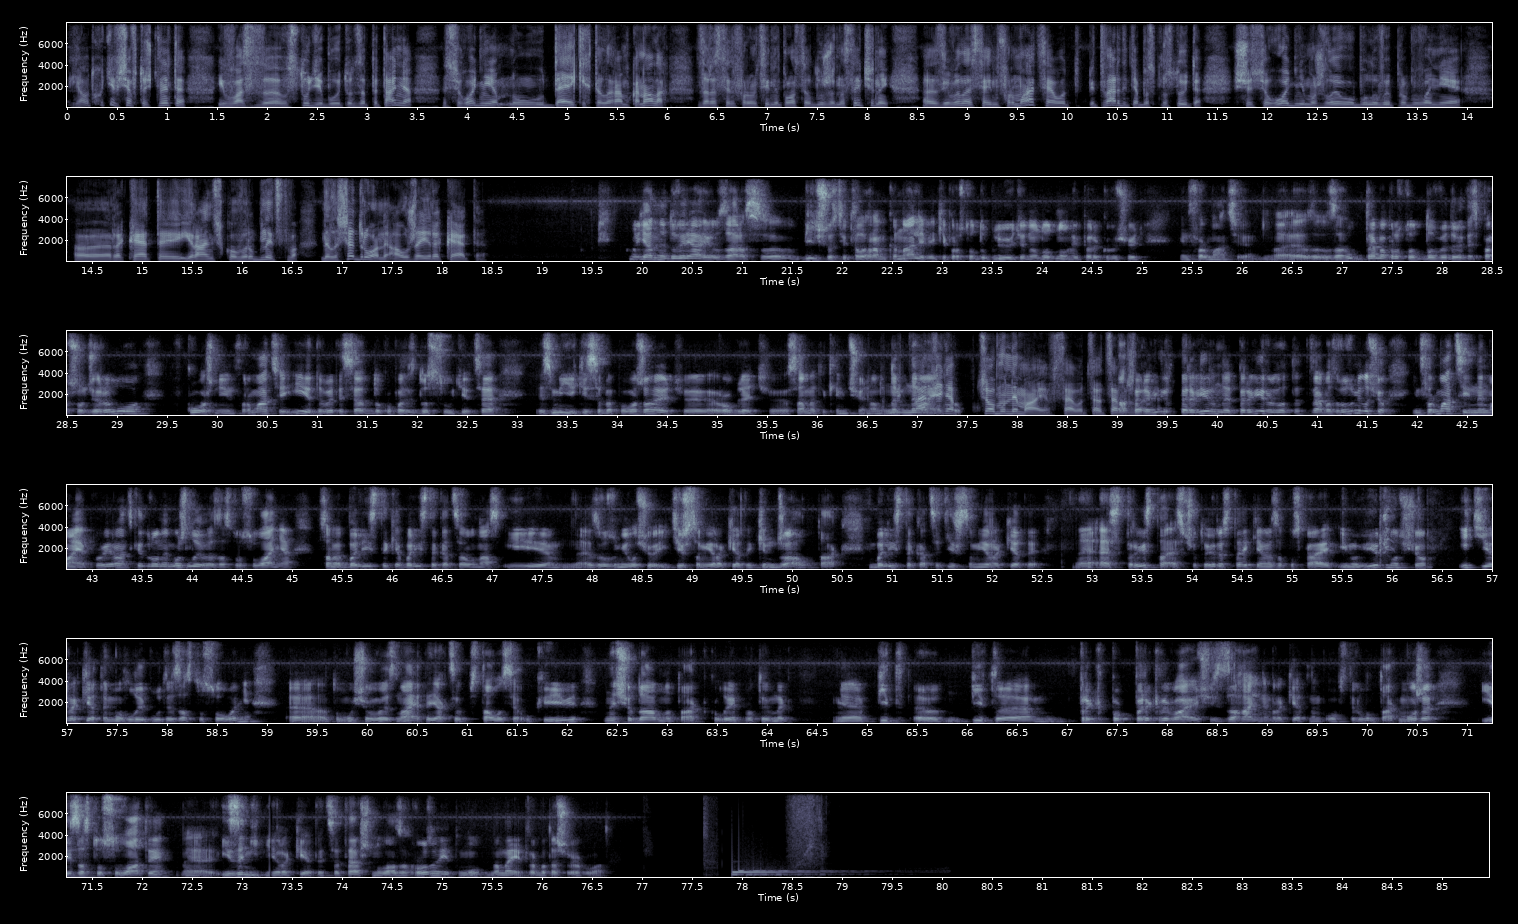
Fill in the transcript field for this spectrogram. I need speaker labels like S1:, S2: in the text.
S1: Я от хотів ще вточнити, і у вас е, в студії будуть тут запитання. Сьогодні ну, у деяких телеграм-каналах зараз інформаційний простір дуже насичений. е, З'явилася інформація, от підтвердіть або спростуйте, що сьогодні, можливо, були випробувані е, ракети іранського виробництва. Не лише дрони, а вже і ракети.
S2: Ну я не довіряю зараз більшості телеграм-каналів, які просто дублюють один одного і перекручують інформацію. Треба просто довидивитись перше джерело кожній інформації і дивитися, докопатись до суті. Це змі, які себе поважають, е, роблять е, саме таким чином. Не- Немає
S1: в цьому немає. Все, от це, важливо.
S2: перевір, перевір, перевірювати треба. Зрозуміло, що інформації немає про іранські дрони, можливе застосування саме балістики. Балістика це у нас і зрозуміло, що і ті ж самі ракети Кінджал. Так, балістика це ті ж самі ракети С-300, С-400, якими запускають. Імовірно, що і ті ракети могли бути застосовані, е, тому що ви знаєте, як це сталося у Києві нещодавно, так коли противник е, під, е, під перекриваючись загальним ракетним обстрілом, так може і застосувати і зенітні ракети. Це теж нова загроза, і тому на неї треба теж реагувати.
